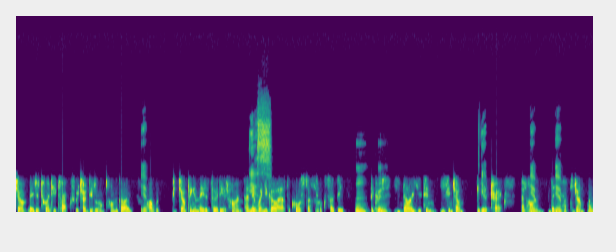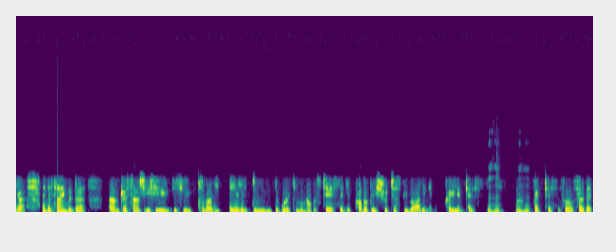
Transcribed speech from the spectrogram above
jump meter twenty tracks, which I did a long time ago, yep. I would be jumping a meter thirty at home. And yes. then when you go out, the course doesn't look so big mm, because mm. you know you can you can jump bigger yep. tracks at home yep. than you have to jump when you're out. And the same with the um, dressage. If you if you can only barely do the work in the novice test, then you probably should just be riding in prelim tests. Mm-hmm um, mm-hmm. prep test as well, so that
